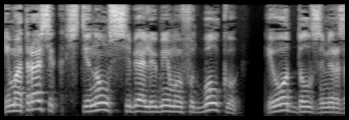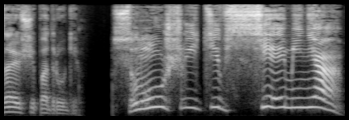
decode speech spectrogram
И матрасик стянул с себя любимую футболку и отдал замерзающей подруге. «Слушайте все меня!»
